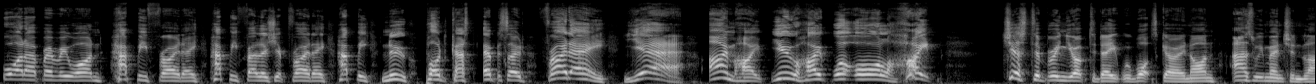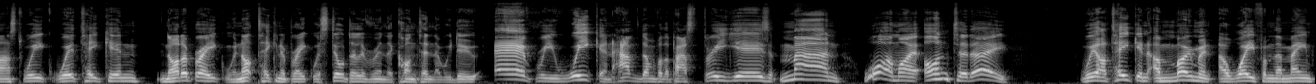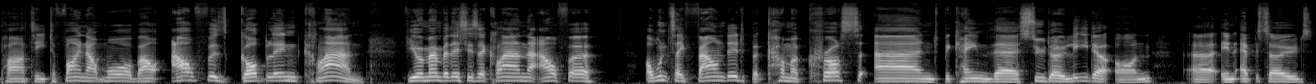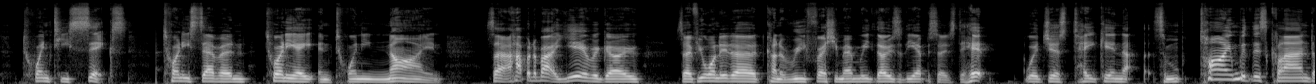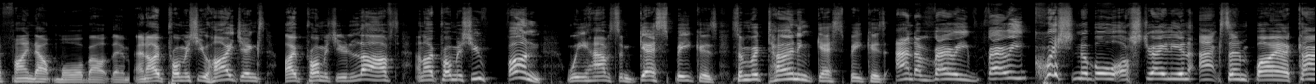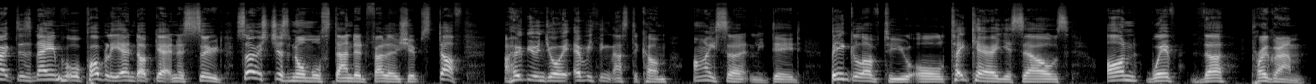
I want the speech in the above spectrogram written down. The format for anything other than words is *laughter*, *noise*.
What up, everyone? Happy Friday. Happy Fellowship Friday. Happy new podcast episode Friday. Yeah, I'm hype. You hype. We're all hype. Just to bring you up to date with what's going on, as we mentioned last week, we're taking not a break. We're not taking a break. We're still delivering the content that we do every week and have done for the past three years. Man, what am I on today? We are taking a moment away from the main party to find out more about Alpha's Goblin clan. If you remember, this is a clan that Alpha, I wouldn't say founded, but come across and became their pseudo leader on uh, in episodes 26, 27, 28, and 29. So it happened about a year ago. So if you wanted a kind of refresh your memory, those are the episodes to hit we're just taking some time with this clan to find out more about them. And I promise you hijinks, I promise you laughs, and I promise you fun. We have some guest speakers, some returning guest speakers, and a very, very questionable Australian accent by a character's name who will probably end up getting us sued. So it's just normal standard fellowship stuff. I hope you enjoy everything that's to come. I certainly did. Big love to you all. Take care of yourselves. On with the program.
